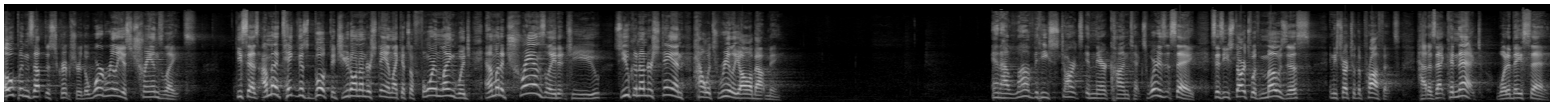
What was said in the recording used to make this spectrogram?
opens up the scripture. The word really is translates. He says, I'm going to take this book that you don't understand like it's a foreign language, and I'm going to translate it to you so you can understand how it's really all about me. And I love that he starts in their context. Where does it say? It says he starts with Moses and he starts with the prophets. How does that connect? What did they say?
